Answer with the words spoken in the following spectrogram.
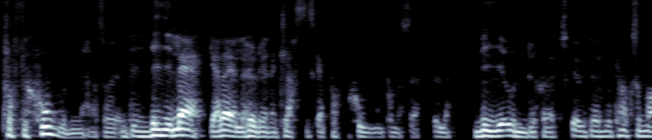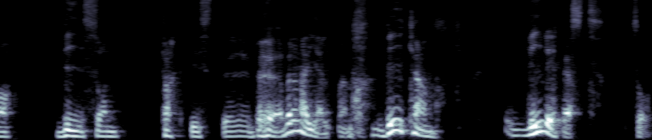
profession, alltså vi läkare eller hur det är den klassiska professionen på något sätt, eller vi undersköterskor, utan det kan också vara vi som faktiskt eh, behöver den här hjälpen. Vi kan, vi vet bäst. Så,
